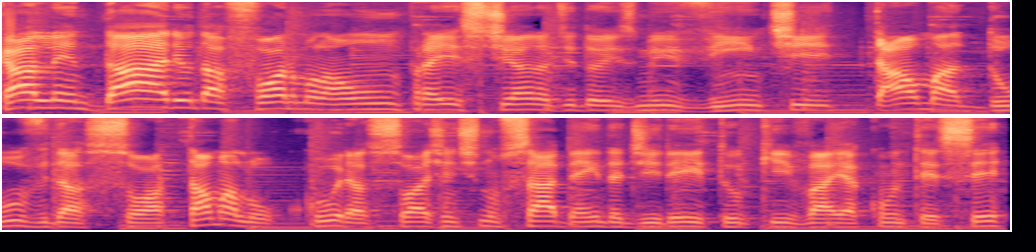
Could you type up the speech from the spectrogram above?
Calendário da Fórmula 1 para este ano de 2020 tá uma dúvida só, tá uma loucura só, a gente não sabe ainda direito o que vai acontecer.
